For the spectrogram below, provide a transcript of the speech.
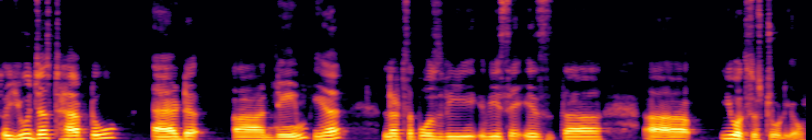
So you just have to add a name here. Let's suppose we we say is the uh, UX studio.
